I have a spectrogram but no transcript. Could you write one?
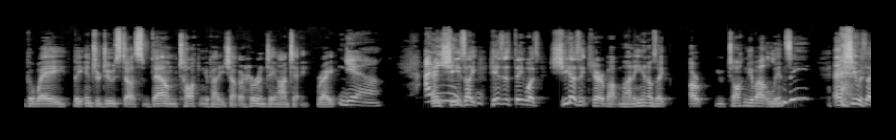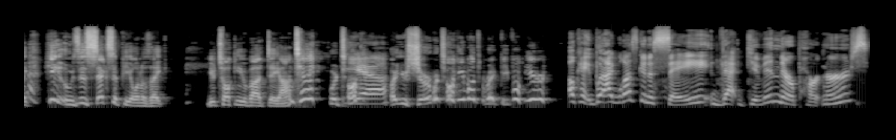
the way they introduced us, them talking about each other, her and Deontay, right? Yeah. I and mean, she's like, his thing was she doesn't care about money, and I was like, are you talking about Lindsay? And she was like, he oozes sex appeal, and I was like, you're talking about Deontay? We're talking. yeah. Are you sure we're talking about the right people here? Okay, but I was going to say that given their partners,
